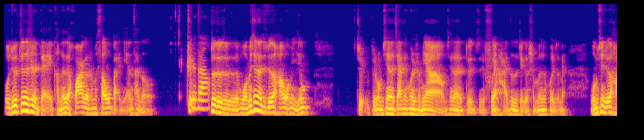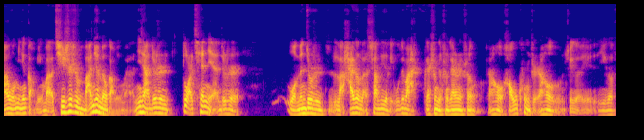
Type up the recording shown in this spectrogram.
我觉得真的是得可能得花个什么三五百年才能。知道，对对对对，我们现在就觉得好像我们已经，就比如我们现在家庭会是什么样，我们现在对抚养孩子的这个什么会怎么样，我们现在觉得好像我们已经搞明白了，其实是完全没有搞明白的。你想，就是多少千年，就是我们就是来孩子来上帝的礼物，对吧？该生就生，该生就生，然后毫无控制，然后这个一个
